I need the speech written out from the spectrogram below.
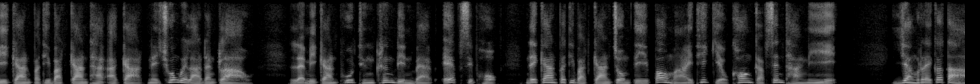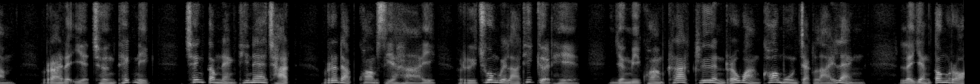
มีการปฏิบัติการทางอากาศในช่วงเวลาดังกล่าว และมีการพูดถึงเครื่องบินแบบ F-16 ในการปฏิบัติการโจมตีเป้าหมายที่เกี่ยวข้องกับเส้นทางนี้ อย่างไรก็ตาม รายละเอียดเชิงเทคนิค เช่นตำแหน่งที่แน่ชัด ระดับความเสียหาย หรือช่วงเวลาที่เกิดเหตุ ยังมีความคลาดเคลื่อนระหว่างข้อมูลจากหลายแหล่ง และยังต้องรอ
